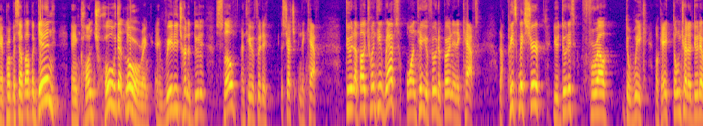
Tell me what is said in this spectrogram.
And prop yourself up again and control that lowering and really trying to do it slow until you feel the stretch in the calf. Do it about 20 reps or until you feel the burn in the calves. Now, please make sure you do this throughout the week, okay? Don't try to do that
